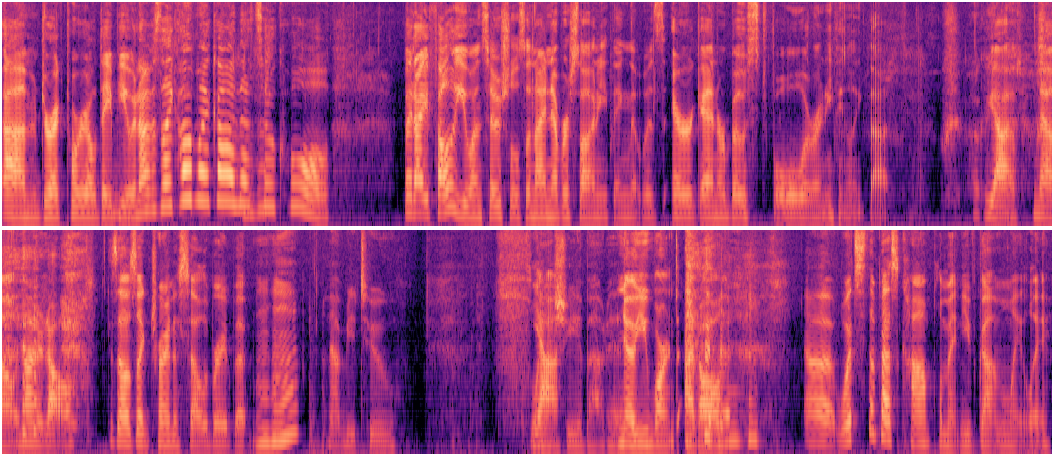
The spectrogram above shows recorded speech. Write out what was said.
um, directorial debut, and I was like, oh my god, that's so cool. But I follow you on socials, and I never saw anything that was arrogant or boastful or anything like that. yeah, no, not at all. Because I was like trying to celebrate, but not be too Yeah. flashy about it. No, you weren't at all. Uh, what's the best compliment you've gotten lately?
